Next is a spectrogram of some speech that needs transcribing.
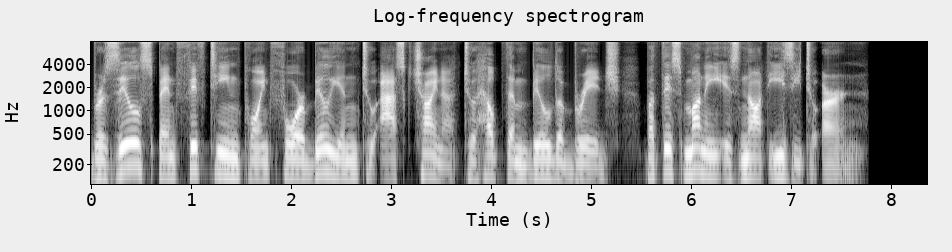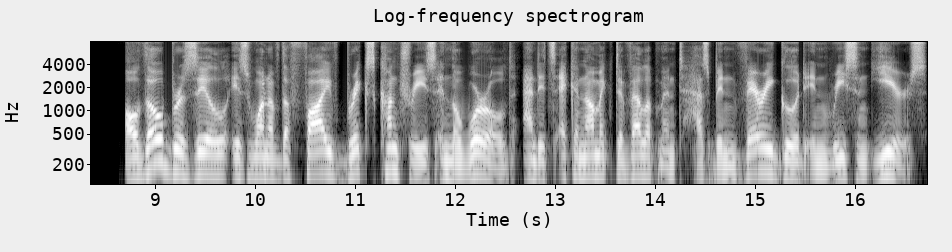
Brazil spent 15.4 billion to ask China to help them build a bridge, but this money is not easy to earn. Although Brazil is one of the five BRICS countries in the world and its economic development has been very good in recent years,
